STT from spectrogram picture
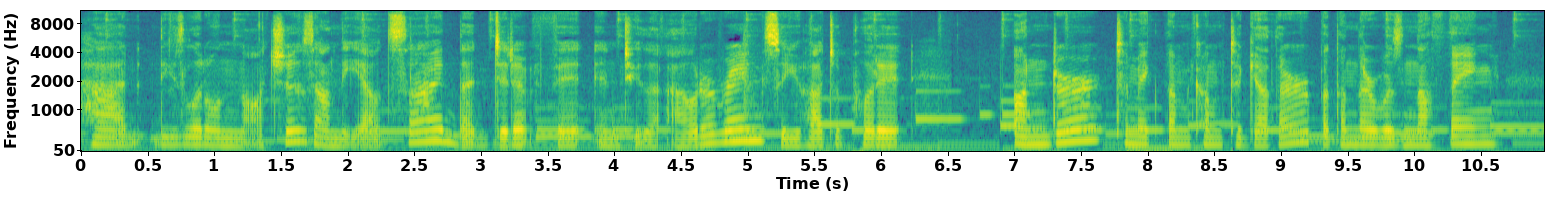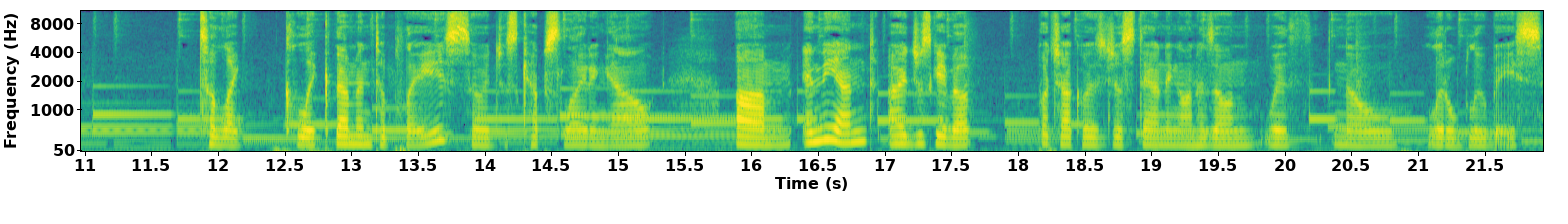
had these little notches on the outside that didn't fit into the outer ring, so you had to put it under to make them come together, but then there was nothing to like click them into place, so it just kept sliding out. Um, in the end, I just gave up. Pochacco is just standing on his own with no little blue base.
